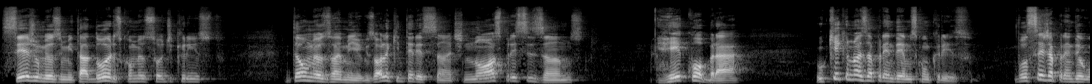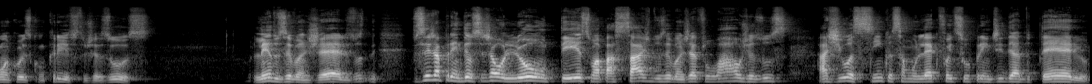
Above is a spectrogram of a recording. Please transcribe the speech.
sejam meus imitadores, como eu sou de Cristo. Então, meus amigos, olha que interessante, nós precisamos recobrar o que, que nós aprendemos com Cristo. Você já aprendeu alguma coisa com Cristo, Jesus? Lendo os evangelhos, você já aprendeu, você já olhou um texto, uma passagem dos evangelhos e falou: Uau, Jesus agiu assim com essa mulher que foi surpreendida em adultério.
